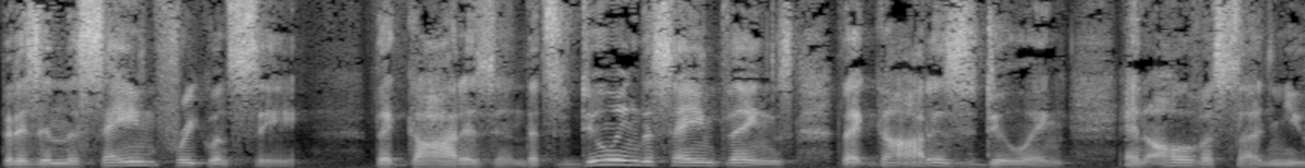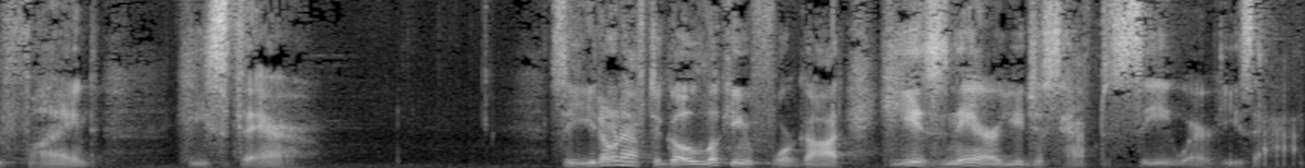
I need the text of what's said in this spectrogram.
that is in the same frequency that God is in, that's doing the same things that God is doing. And all of a sudden you find He's there. See, you don't have to go looking for God. He is near. You just have to see where He's at.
